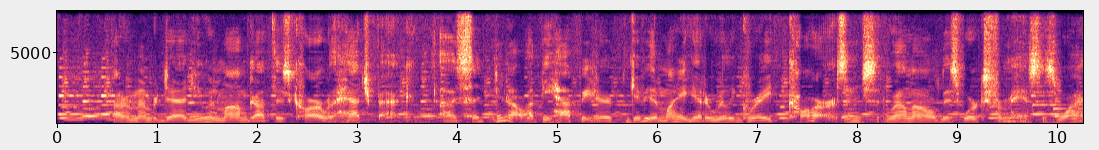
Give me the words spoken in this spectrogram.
I remember, Dad, you and Mom got this car with a hatchback. I said, you know, I'd be happy to give you the money to get a really great car. And he said, well, no, this works for me. I says, why?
